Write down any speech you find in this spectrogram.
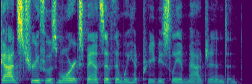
God's truth was more expansive than we had previously imagined, and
